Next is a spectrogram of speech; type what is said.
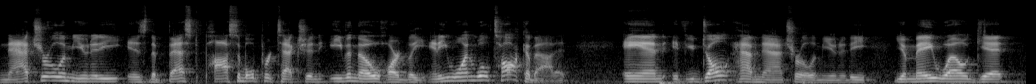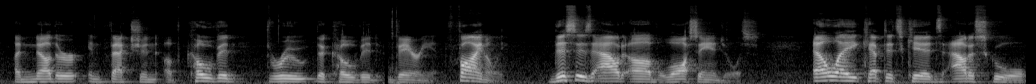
Natural immunity is the best possible protection, even though hardly anyone will talk about it. And if you don't have natural immunity, you may well get another infection of COVID through the COVID variant. Finally, this is out of Los Angeles. LA kept its kids out of school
